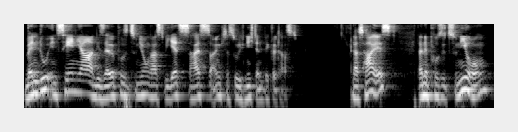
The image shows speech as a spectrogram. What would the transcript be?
Wenn du in zehn Jahren dieselbe Positionierung hast wie jetzt, heißt es das eigentlich, dass du dich nicht entwickelt hast. Das heißt, deine Positionierung,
